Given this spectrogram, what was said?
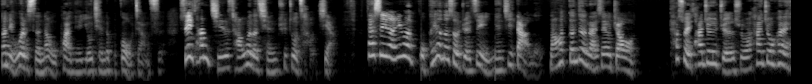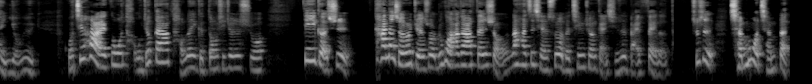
那你为了省那五块，你的油钱都不够这样子。所以他们其实常为了钱去做吵架。但是呢，因为我朋友那时候觉得自己年纪大了，然后跟这个男生又交往，他所以他就是觉得说，他就会很犹豫。我接下来跟我讨，我就跟他讨论一个东西，就是说，第一个是他那时候会觉得说，如果他跟他分手，那他之前所有的青春感情是白费了，就是沉没成本。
